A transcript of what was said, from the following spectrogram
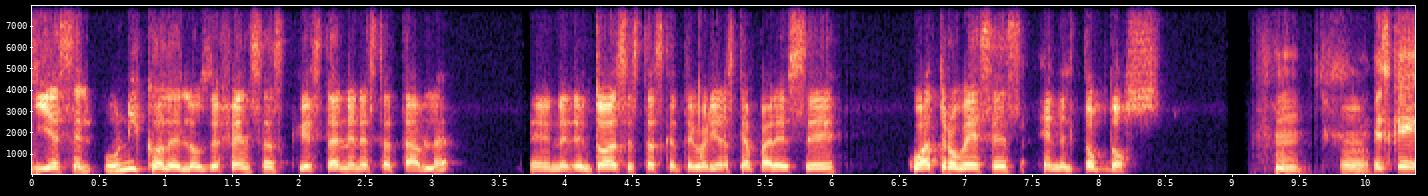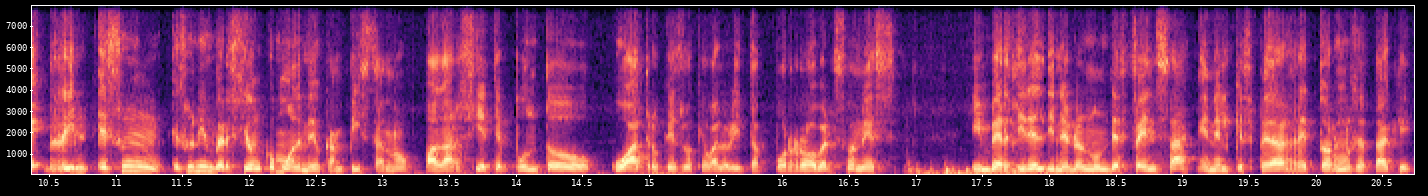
Y es el único de los defensas que están en esta tabla, en, en todas estas categorías, que aparece cuatro veces en el top dos. Hmm. Es que es, un, es una inversión como de mediocampista, ¿no? Pagar 7.4, que es lo que vale ahorita por Robertson, es invertir el dinero en un defensa en el que espera retornos de ataque.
